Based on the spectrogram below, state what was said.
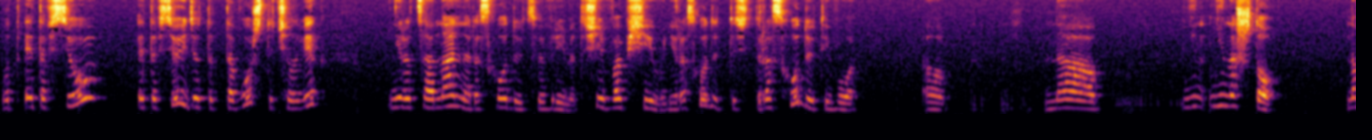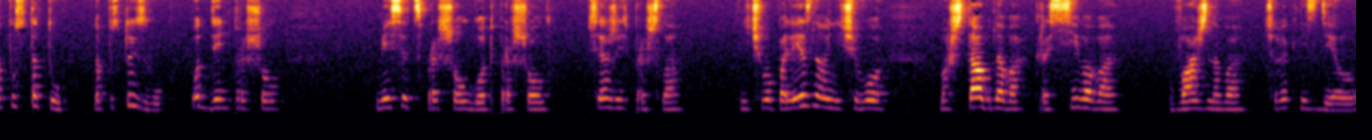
Вот это все, это все идет от того, что человек нерационально расходует свое время, точнее вообще его не расходует, то есть расходует его э, на ни, ни на что, на пустоту, на пустой звук. Вот день прошел, месяц прошел, год прошел, вся жизнь прошла. Ничего полезного, ничего масштабного, красивого, важного человек не сделал.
